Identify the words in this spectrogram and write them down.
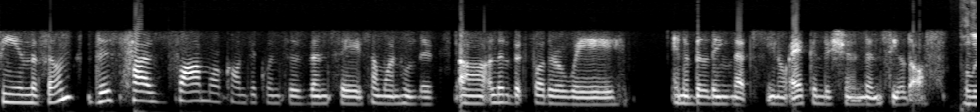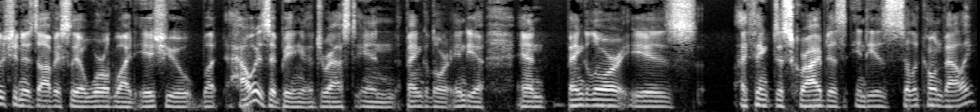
see in the film, this has far more consequences than, say, someone who lives uh, a little bit further away in a building that's you know air conditioned and sealed off. Pollution is obviously a worldwide issue, but how is it being addressed in Bangalore, India? And Bangalore is, I think, described as India's Silicon Valley.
